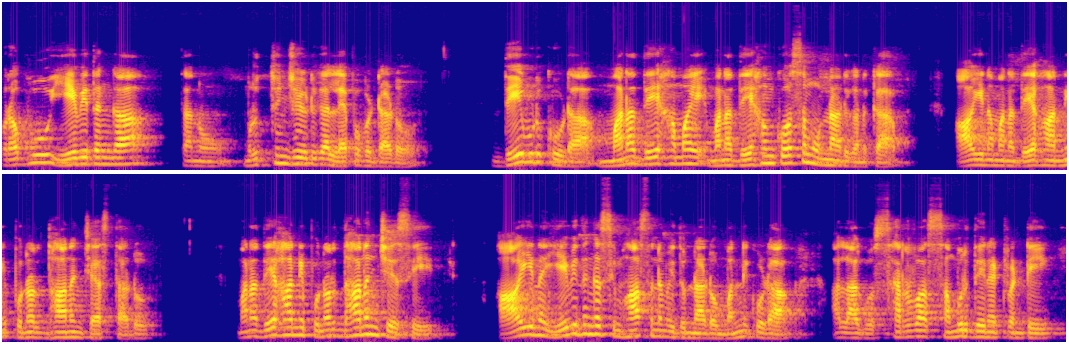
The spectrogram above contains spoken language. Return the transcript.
ప్రభు ఏ విధంగా తను మృత్యుంజయుడిగా లేపబడ్డాడో దేవుడు కూడా మన దేహమై మన దేహం కోసం ఉన్నాడు కనుక ఆయన మన దేహాన్ని పునర్ధానం చేస్తాడు. మన దేహాన్ని పునర్ధానం చేసి ఆయన ఏ విధంగా సింహాసనం మీద ఉన్నాడో మన్ని కూడా అలాగూ సర్వ సమృద్ధి అయినటువంటి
